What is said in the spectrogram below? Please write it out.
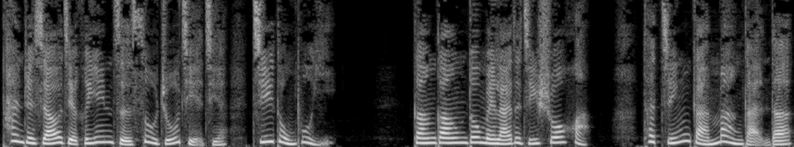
看着小姐和英子、宿主姐姐，激动不已。刚刚都没来得及说话，他紧赶慢赶的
